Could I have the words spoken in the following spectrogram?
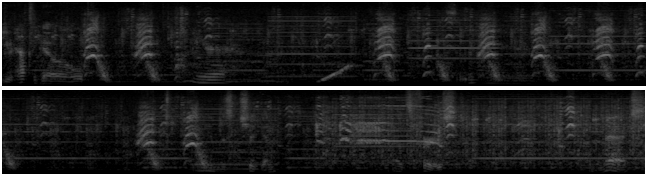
You would have to go here. Need this chicken. That's first. Next,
